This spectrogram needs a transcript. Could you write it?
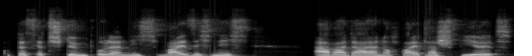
Ob das jetzt stimmt oder nicht, weiß ich nicht. Aber da er noch weiter spielt,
